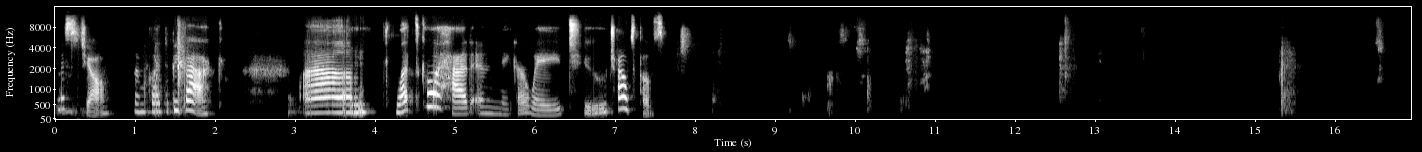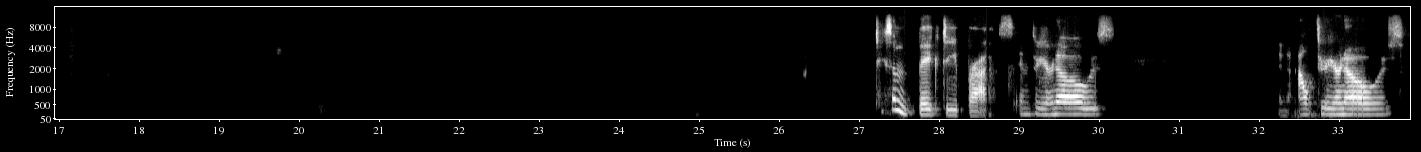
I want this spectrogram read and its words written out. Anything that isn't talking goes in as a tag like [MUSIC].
missed y'all. I'm glad to be back. Um, let's go ahead and make our way to child's pose. Take some big, deep breaths in through your nose and out through your nose.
